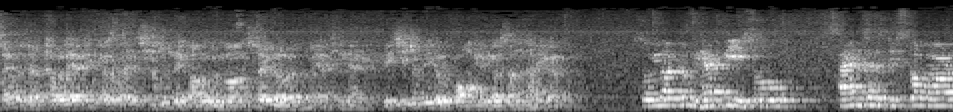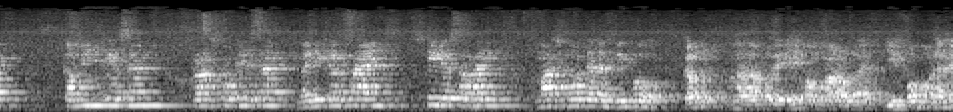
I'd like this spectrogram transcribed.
想唔想都好咧，有一天呢个身体始终嚟讲会望衰老，同埋有一天咧，你始终都要放弃呢个身体嘅。 So you have to be happy. So science has discovered communication, transportation, medical science, still you are suffering much more than as before. 咁係啊，我哋希望快樂咧，而科學咧係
